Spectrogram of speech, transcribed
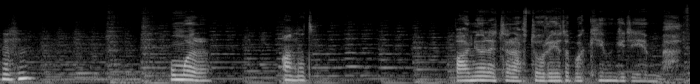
Hı hı. Umarım. Anladım. Banyo ne tarafta oraya da bakayım gideyim ben.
